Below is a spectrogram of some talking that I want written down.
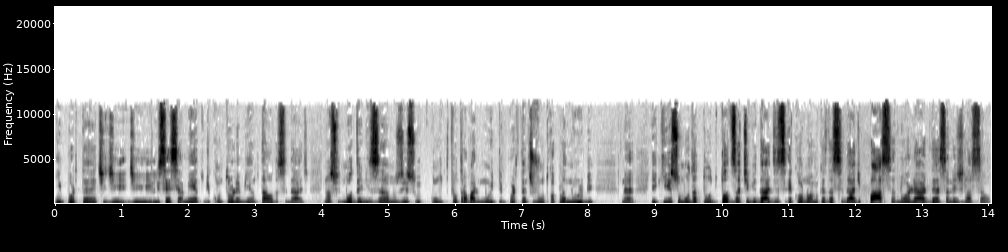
importante de, de licenciamento, de controle ambiental da cidade. Nós modernizamos isso, com, foi um trabalho muito importante junto com a Planurb, né? E que isso muda tudo. Todas as atividades econômicas da cidade passam no olhar dessa legislação.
